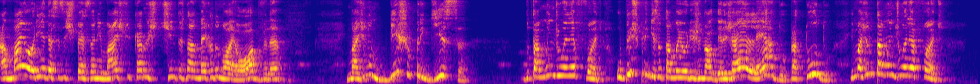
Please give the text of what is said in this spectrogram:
a maioria dessas espécies animais ficaram extintas na América do Norte, é óbvio, né? Imagina um bicho preguiça do tamanho de um elefante. O bicho preguiça, o tamanho original dele, já é lerdo para tudo. Imagina o tamanho de um elefante.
